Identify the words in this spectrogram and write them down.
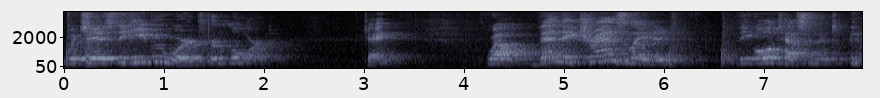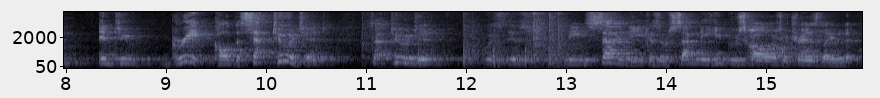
which is the Hebrew word for Lord. Okay. Well, then they translated the Old Testament into Greek called the Septuagint. Septuagint was, is, means 70 because there were 70 Hebrew scholars who translated it.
